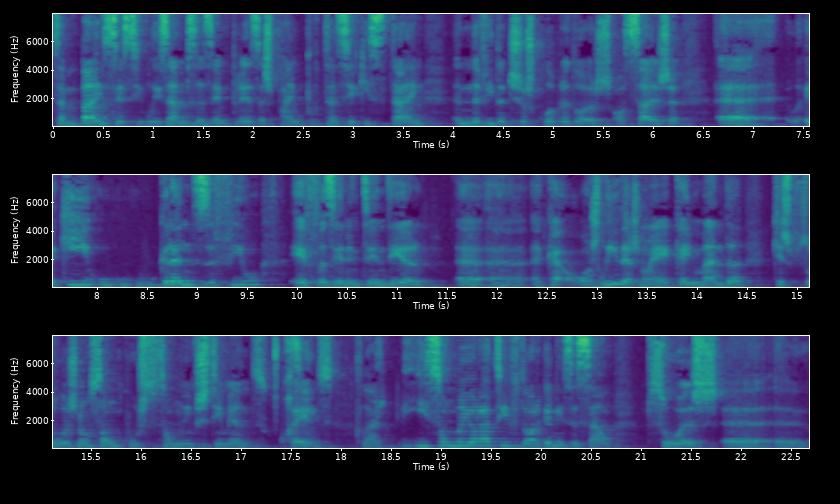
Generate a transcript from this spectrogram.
também sensibilizamos as empresas para a importância que isso tem na vida dos seus colaboradores, ou seja, Uh, aqui o, o, grande desafio é fazer entender a, a, aos líderes, não é? A quem manda, que as pessoas não são um custo, são um investimento, correto? Sim, claro. E, e são o maior ativo da organização. Pessoas uh, uh,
